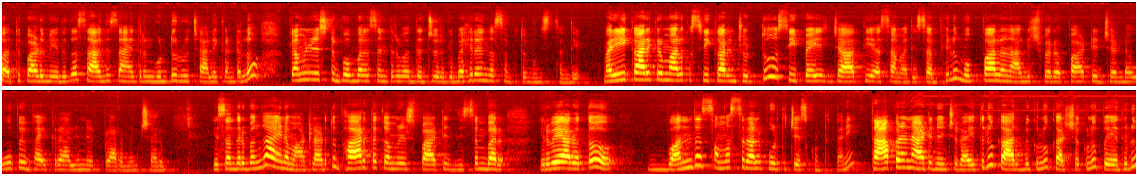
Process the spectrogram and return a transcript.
పత్తిపాడు మీదుగా సాగి సాయంత్రం గుంటూరు చాలికంటలో కమ్యూనిస్టు బొమ్మల సెంటర్ వద్ద జరిగే బహిరంగ సభతో ముగుస్తుంది. మరి ఈ కార్యక్రమాలకు శ్రీకారం చుట్టూ సిపిఐ జాతీయ సమితి సభ్యులు ముప్పాల నాగేశ్వర పార్టీ జెండా ఊపి బైక్ ర్యాలీని ప్రారంభించారు. ఈ సందర్భంగా ఆయన మాట్లాడుతూ భారత కమ్యూనిస్ట్ పార్టీ డిసెంబర్ ఇరవై ఆరుతో వంద సంవత్సరాలు పూర్తి చేసుకుంటుందని తాపన నాటి నుంచి రైతులు కార్మికులు కర్షకులు పేదలు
